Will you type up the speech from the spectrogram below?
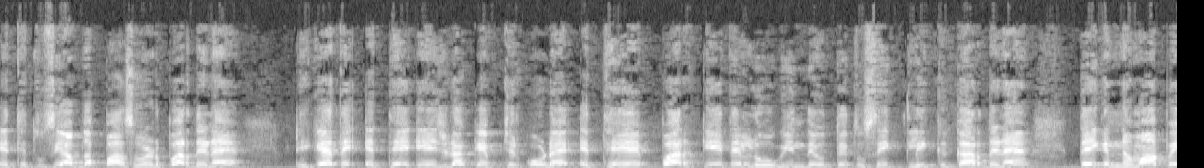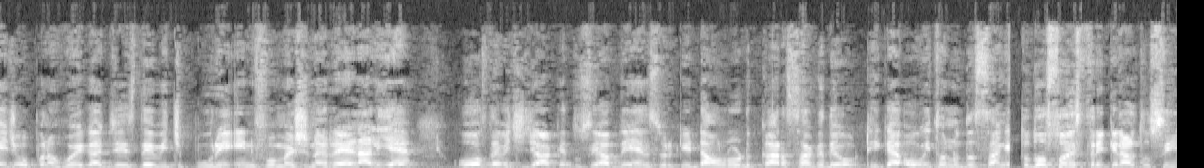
ਇੱਥੇ ਤੁਸੀਂ ਆਪਦਾ ਪਾਸਵਰਡ ਭਰ ਦੇਣਾ ਹੈ। ਠੀਕ ਹੈ, ਤੇ ਇੱਥੇ ਇਹ ਜਿਹੜਾ ਕੈਪਚਰ ਕੋਡ ਹੈ, ਇੱਥੇ ਭਰ ਕੇ ਤੇ ਲੌਗਇਨ ਦੇ ਉੱਤੇ ਤੁਸੀਂ ਕਲਿੱਕ ਕਰ ਦੇਣਾ ਹੈ ਤੇ ਇੱਕ ਨਵਾਂ ਪੇਜ ਓਪਨ ਹੋਏਗਾ, ਜਿਸ ਦੇ ਵਿੱਚ ਪੂਰੀ ਇਨਫੋਰਮੇਸ਼ਨ ਰਹਿਣ ਵਾਲੀ ਹੈ। ਉਸ ਦੇ ਵਿੱਚ ਜਾ ਕੇ ਤੁਸੀਂ ਆਪਦੀ ਆਨਸਰ ਕੀ ਡਾਊਨਲੋਡ ਕਰ ਸਕਦੇ ਹੋ, ਠੀਕ ਹੈ, ਉਹ ਵੀ ਤੁਹਾਨੂੰ ਦੱਸਾਂਗੇ। ਤਾਂ ਦੋਸਤੋ, ਇਸ ਤਰੀਕੇ ਨਾਲ ਤੁਸੀਂ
